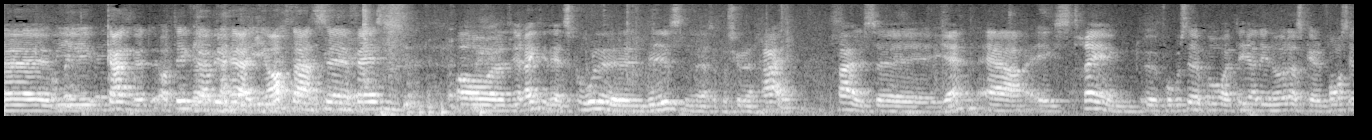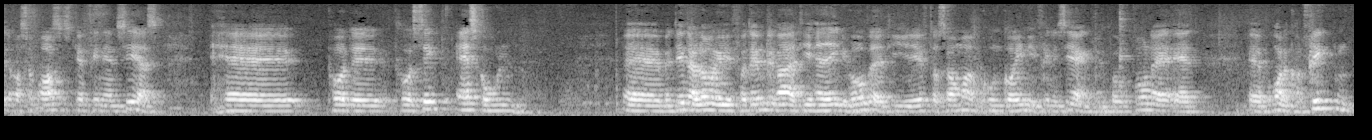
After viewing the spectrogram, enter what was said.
Øh, vi er i gang med, og det gør vi her i opstartsfasen, og øh, det er rigtigt, at skoleledelsen, altså på Sjælland Hej, Hejls øh, Jan, er ekstremt øh, fokuseret på, at det her det er noget, der skal fortsætte, og som også skal finansieres øh, på, det, på sigt af skolen. Øh, men det, der lå i for dem, det var, at de havde egentlig håbet, at de efter sommer kunne gå ind i finansieringen, men på grund af, at, øh, på grund af konflikten,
